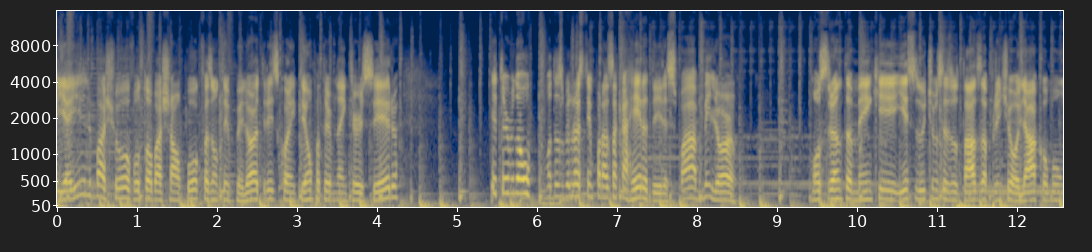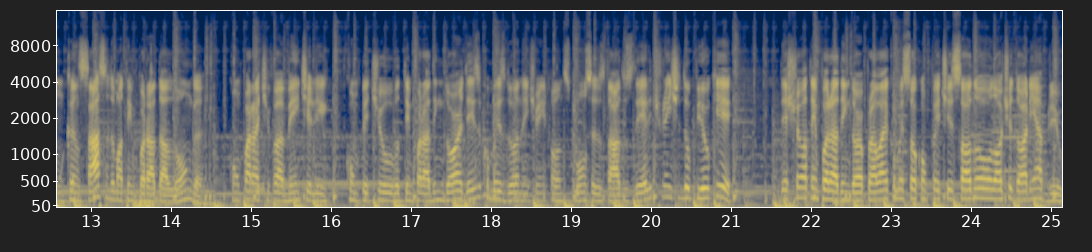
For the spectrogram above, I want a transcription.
E aí ele baixou, voltou a baixar um pouco, fazer um tempo melhor, 3,41 para terminar em terceiro. E terminou uma das melhores temporadas da carreira dele, pá, melhor mostrando também que esses últimos resultados aprende a olhar como um cansaço de uma temporada longa. Comparativamente, ele competiu a temporada indoor desde o começo do ano, a gente vem falando dos bons resultados dele, diferente do Pio que deixou a temporada indoor para lá e começou a competir só no outdoor em abril.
